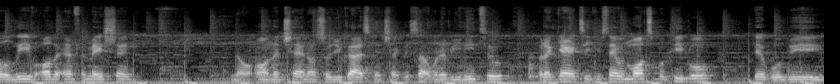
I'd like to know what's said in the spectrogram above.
Will leave all the information you know, on the channel so you guys can check this out whenever you need to. But I guarantee if you stay with multiple people, it will be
